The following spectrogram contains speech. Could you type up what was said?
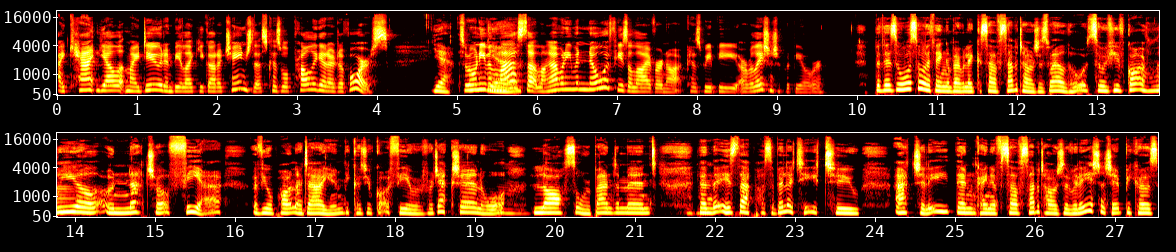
I can't yell at my dude and be like you got to change this because we'll probably get a divorce Yeah. so it won't even Yeah. last that long i wouldn't even know if he's alive or not because we'd be our relationship would be over But there's also a thing about like self sabotage as well, though. So if you've got a ah. real unnatural fear of your partner dying because you've got a fear of rejection or mm. loss or abandonment, mm-hmm. then there is that possibility to actually then kind of self sabotage the relationship because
